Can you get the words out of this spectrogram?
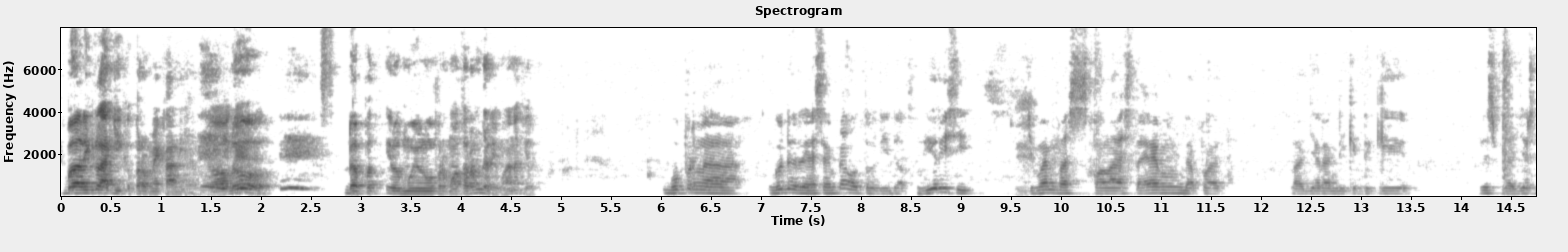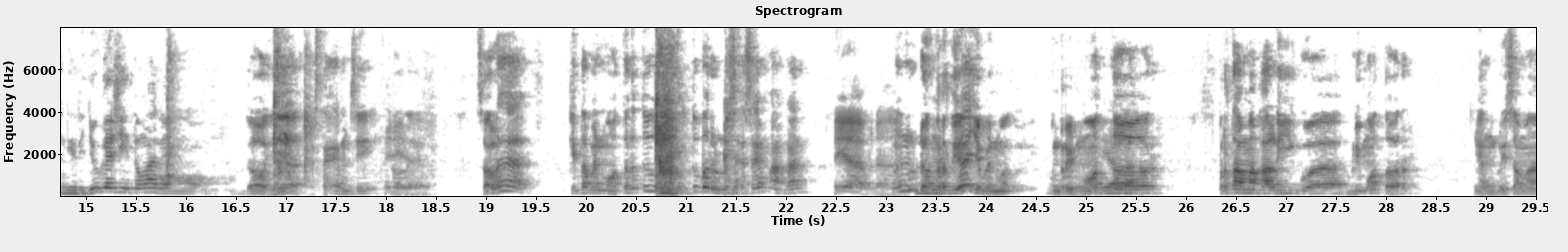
Balik lagi ke permekanikan. Oke. Lu dapat ilmu-ilmu permotoran dari mana Kil? gue pernah gue dari SMP autodidak sendiri sih Iya. cuman pas sekolah STM dapat pelajaran dikit-dikit terus belajar sendiri juga sih hitungannya Oh, oh iya STM sih Iya. soalnya. Soalnya kita main motor tuh itu baru lulus SMA kan. Iya benar. Lu udah ngerti aja main mo- benerin motor. Pertama kali gua beli motor yang beli sama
